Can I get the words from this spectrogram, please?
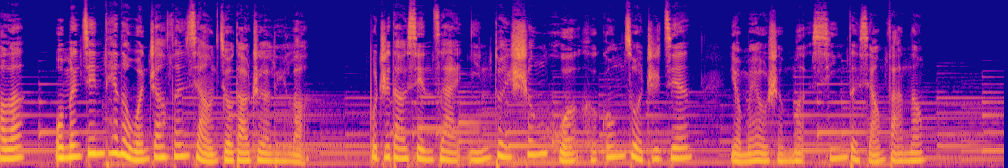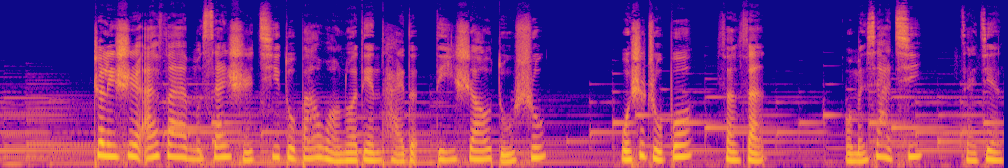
好了，我们今天的文章分享就到这里了。不知道现在您对生活和工作之间有没有什么新的想法呢？这里是 FM 三十七度八网络电台的低烧读书，我是主播范范，我们下期再见。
